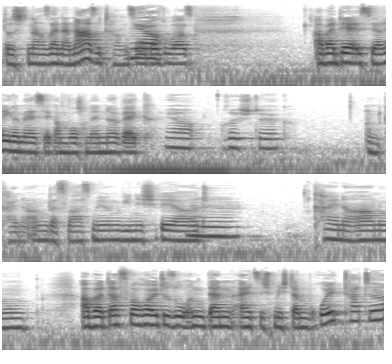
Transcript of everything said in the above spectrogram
dass ich nach seiner Nase tanze Ja. oder sowas. Aber der ist ja regelmäßig am Wochenende weg. Ja, richtig. Und keine Ahnung, das war es mir irgendwie nicht wert. Mhm. Keine Ahnung. Aber das war heute so. Und dann, als ich mich dann beruhigt hatte,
